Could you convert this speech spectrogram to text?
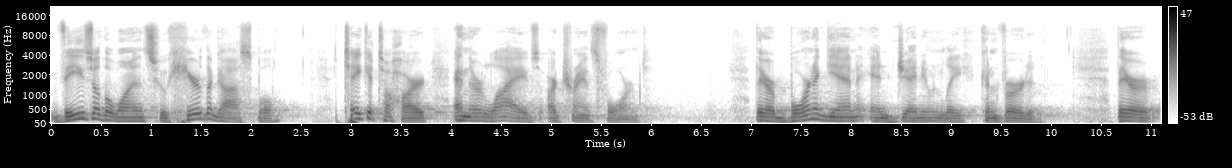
These are the ones who hear the gospel, take it to heart, and their lives are transformed. They are born again and genuinely converted. They, are,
